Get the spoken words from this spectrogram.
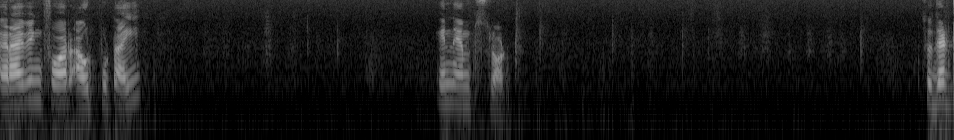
Arriving for output i in mth slot. So, that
